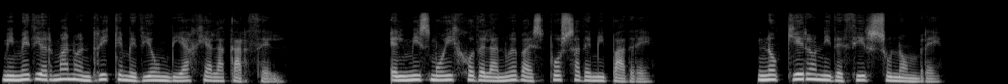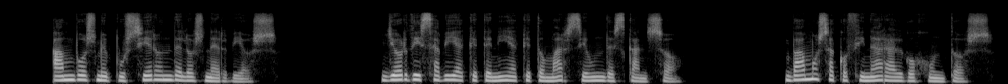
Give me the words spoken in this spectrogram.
mi medio hermano Enrique me dio un viaje a la cárcel. El mismo hijo de la nueva esposa de mi padre. No quiero ni decir su nombre. Ambos me pusieron de los nervios. Jordi sabía que tenía que tomarse un descanso. Vamos a cocinar algo juntos.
